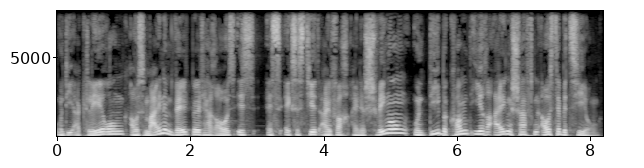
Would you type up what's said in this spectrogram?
Und die Erklärung aus meinem Weltbild heraus ist, es existiert einfach eine Schwingung und die bekommt ihre Eigenschaften aus der Beziehung.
